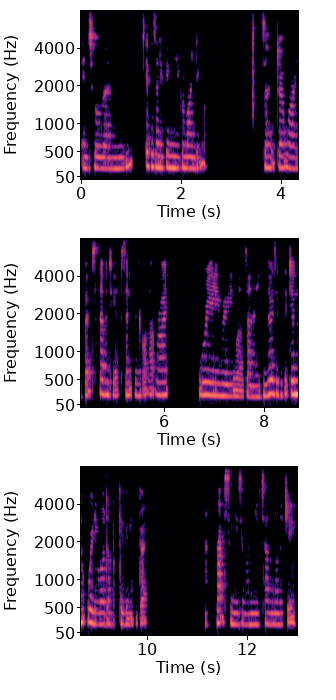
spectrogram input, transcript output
until then, if there's anything you need reminding of. So don't worry, but 78% of you have got that right really, really well done. And even those of you that didn't, really well done for giving it a go and practicing using our new terminology.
